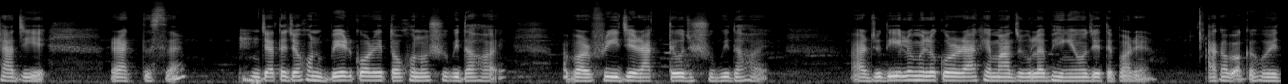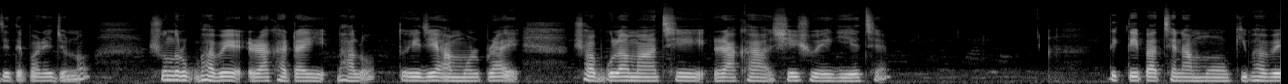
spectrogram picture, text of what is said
সাজিয়ে রাখতেছে। যাতে যখন বের করে তখনও সুবিধা হয়, আবার ফ্রিজে রাখতেও সুবিধা হয়। আর যদি এলোমেলো করে রাখে, মাছগুলো ভেঙেও যেতে পারে। আঁকা বাঁকা হয়ে যেতে পারে জন্য। সুন্দরভাবে রাখাটাই ভালো। তো এই যে আম্মুর প্রায় সবগুলা মাছই রাখা শেষ হয়ে গিয়েছে। দেখতেই পাচ্ছেন আম্মু কীভাবে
